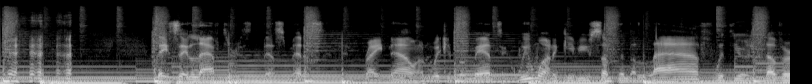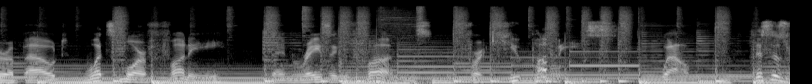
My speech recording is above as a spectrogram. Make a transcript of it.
they say laughter is the best medicine. And right now on Wicked Romantic, we want to give you something to laugh with your lover about. What's more funny than raising funds for cute puppies? Well, this is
